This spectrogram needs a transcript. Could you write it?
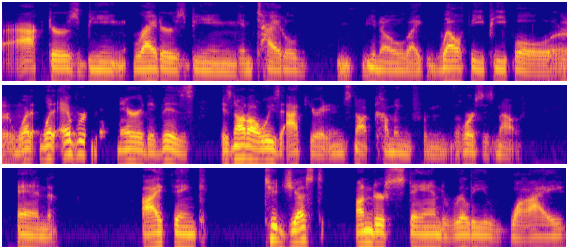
actors being writers being entitled you know like wealthy people or Mhm. what whatever the narrative is is not always accurate and it's not coming from the horse's mouth. And i think to just understand really why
